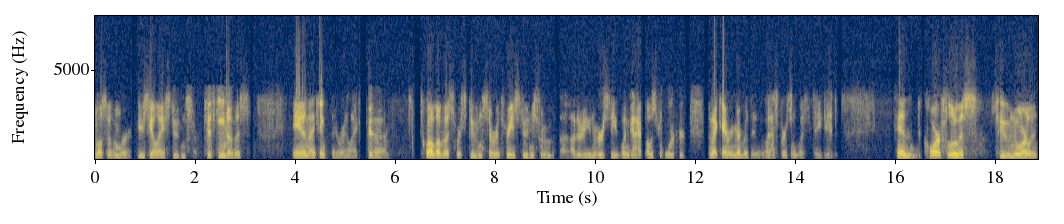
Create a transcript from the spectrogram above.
Most of them were UCLA students, 15 of us, and I think there were like uh, 12 of us were students. There were three students from uh, other university, one guy a postal worker, and I can't remember the last person what they did. And the CORE flew us to New Orleans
